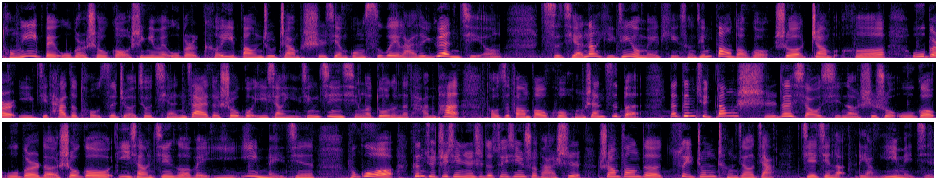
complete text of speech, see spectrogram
同意被 Uber 收购，是因为 Uber 可以帮助 Jump 实现公司未来的愿景。此前呢已经有媒体曾经报道过，说 Jump 和 Uber 以及他的投资者就前。潜在的收购意向已经进行了多轮的谈判，投资方包括红杉资本。那根据当时的消息呢，是说 Uber Uber 的收购意向金额为一亿美金。不过，根据知情人士的最新说法是，双方的最终成交价接近了两亿美金。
